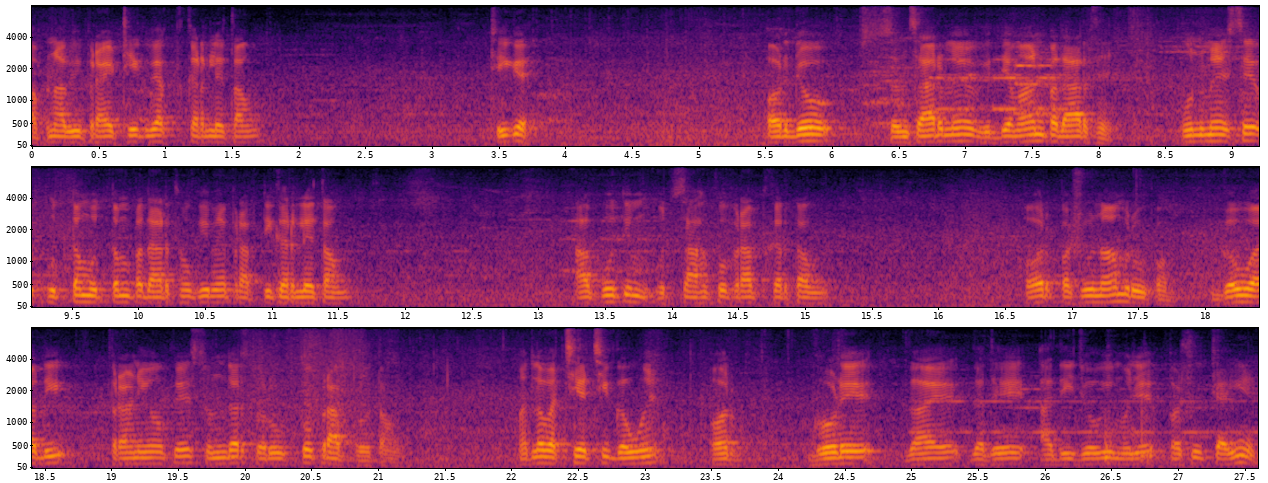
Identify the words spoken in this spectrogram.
अपना अभिप्राय ठीक व्यक्त कर लेता हूँ। ठीक है? और जो संसार में विद्यमान पदार्थ हैं, उनमें से उत्तम उत्तम पदार्थों की मैं प्राप्ति कर लेता हूँ। आकुतिम उत्साह को प्राप्त करता हूँ। और पशुनाम रूपम, गऊ आदि प्राणियों के सुंदर स्वरूप को प्राप्त होता हूँ। मतलब अच्छी अच्छी गौएँ और घोड़े, गाय, गधे आदि जो भी मुझे पशु चाहिए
